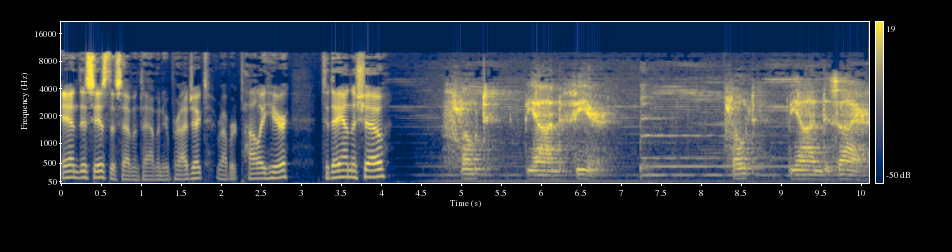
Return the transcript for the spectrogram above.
And this is the Seventh Avenue Project. Robert Pollie here. Today on the show, Float beyond fear. Float beyond desire.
